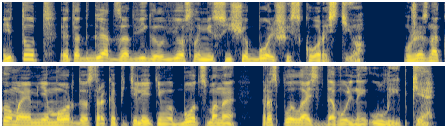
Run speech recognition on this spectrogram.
И тут этот гад задвигал веслами с еще большей скоростью. Уже знакомая мне морда сорокапятилетнего боцмана расплылась в довольной улыбке —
